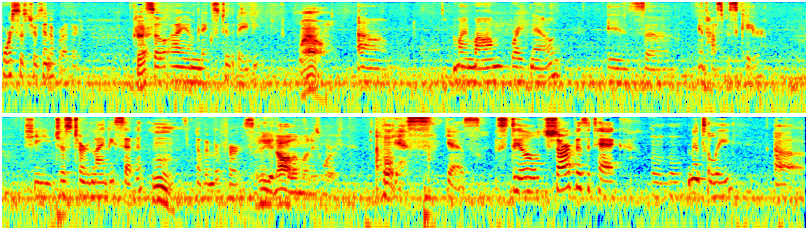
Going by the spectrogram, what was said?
four sisters and a brother, Okay. so I am next to the baby. Wow. Um, my mom right now is uh, in hospice care. She just turned 97, November 1st. So you getting all the money's worth. Yes, yes. Still sharp as a tack mentally, uh,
